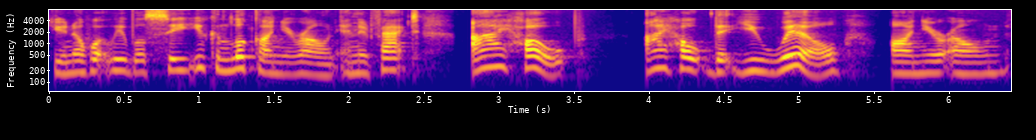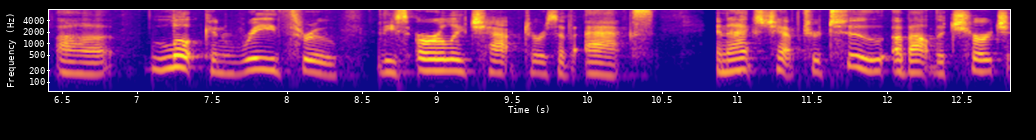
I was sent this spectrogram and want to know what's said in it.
do you know what we will see? You can look on your own. And in fact, I hope, I hope that you will on your own uh, look and read through these early chapters of Acts. In Acts chapter 2, about the church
